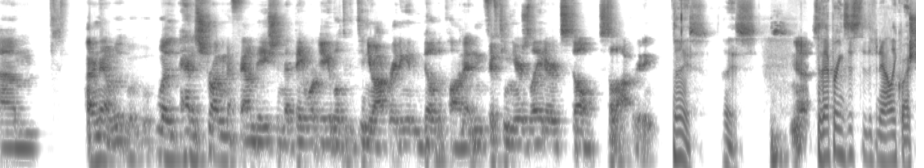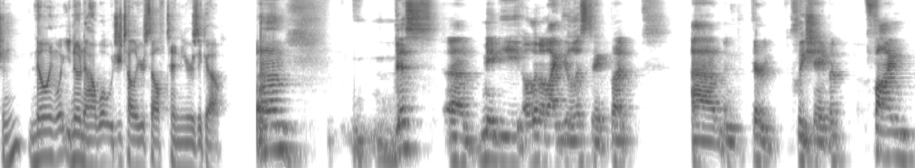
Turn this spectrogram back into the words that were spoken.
um, I don't know was had a strong enough foundation that they were able to continue operating and build upon it. And 15 years later, it's still still operating. Nice. Nice. Yeah. So that brings us to the finale question. Knowing what you know now, what would you tell yourself 10 years ago? Um, this uh, may be a little idealistic, but um, and very cliche, but find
